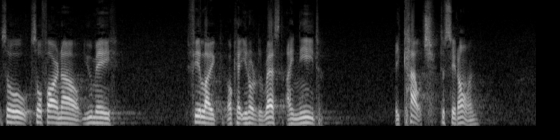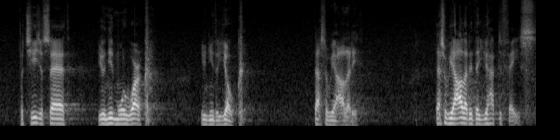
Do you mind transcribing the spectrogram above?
So, so far now, you may feel like, okay, in order to rest, I need a couch to sit on. But Jesus said, you need more work. You need a yoke. That's the reality. That's a reality that you have to face.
